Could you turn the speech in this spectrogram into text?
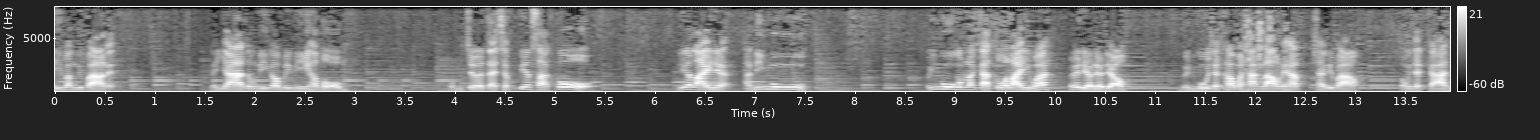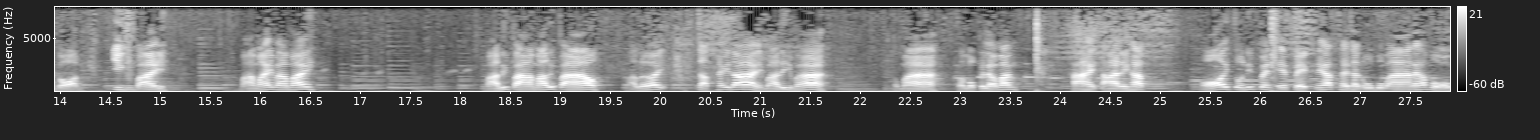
นี้บ้างหรือเปล่าเนี่ย ในหญ้าตรงนี้ก็ไม่มีครับผม ผมเจอแต่แชมเปี้ยนซาโก้นี่อะไรเนี่ย อันนี้งูเฮ้งูกำลังกัดตัวอะไรอยู่วะเฮ้ยเดี๋ยวเดี๋ยวเดี๋ยวเหมือนงูจะเข้ามาทางเรานะครับ ใช่หรือเปล่า ต้องจัดการก่อนยิงไป มาไหมมาไหมมาหรือเปล่ามาหรือเปล่า มาเลย จัดให้ได้มาดิมาเข้ามาสลบไปแล้วมั้ง ฆ่าให้ตายเลยครับอ๋อตัวนี้เป็นเอเปกนะครับไททันโอโบอานะครับผม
